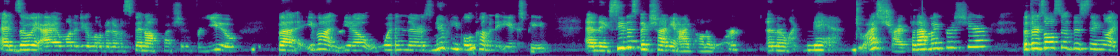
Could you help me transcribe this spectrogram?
And Zoe, I want to do a little bit of a spin off question for you. But Ivan, you know, when there's new people coming to EXP and they see this big shiny icon award and they're like, man, do I strive for that my first year? But there's also this thing like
